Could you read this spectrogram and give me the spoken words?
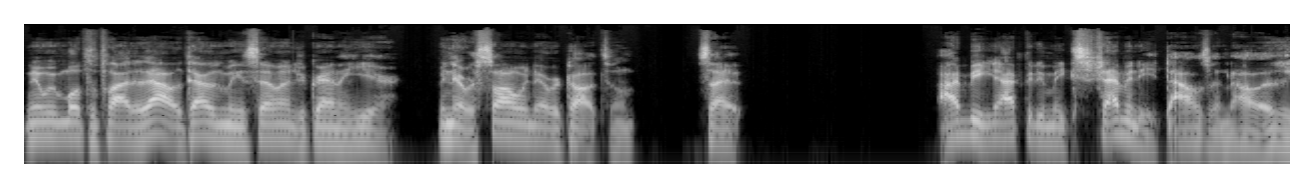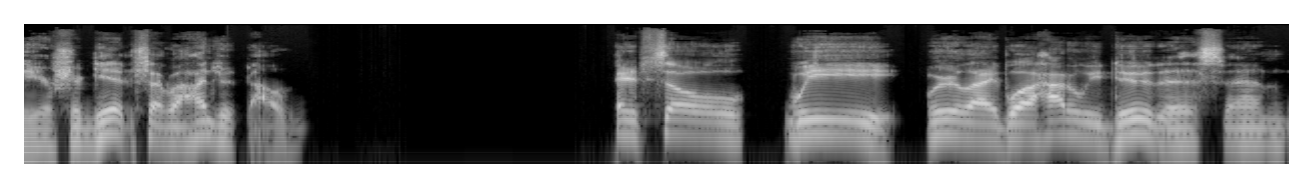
And then we multiplied it out. The guy was making 700 grand a year. We never saw him. We never talked to him. So I'd be happy to make $70,000 a year. Forget 700,000. And so we, we were like, well, how do we do this? And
